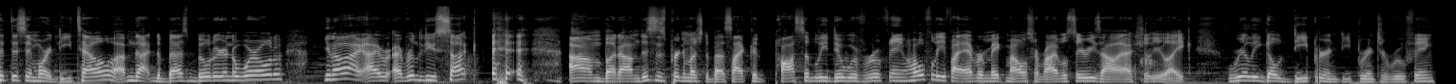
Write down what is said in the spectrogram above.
put this in more detail. I'm not the best builder in the world. You know i i, I really do suck. Um but um this is pretty much the best i could possibly do with roofing. Hopefully if i ever make my own survival series i'll actually like really go deeper and deeper into roofing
